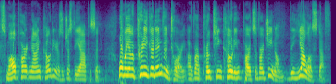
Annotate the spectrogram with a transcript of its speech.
small part non-coding, or is it just the opposite? Well, we have a pretty good inventory of our protein coding parts of our genome, the yellow stuff.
